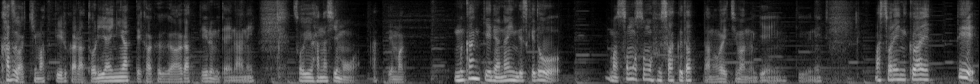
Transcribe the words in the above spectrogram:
数は決まっているから取り合いになって価格が上がっているみたいなね、そういう話もあって、まあ、無関係ではないんですけど、まあそもそも不作だったのが一番の原因っていうね。まあそれに加えて、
